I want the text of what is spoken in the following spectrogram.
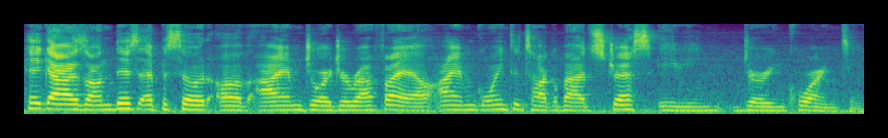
Hey guys, on this episode of I Am Georgia Raphael, I am going to talk about stress eating during quarantine.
